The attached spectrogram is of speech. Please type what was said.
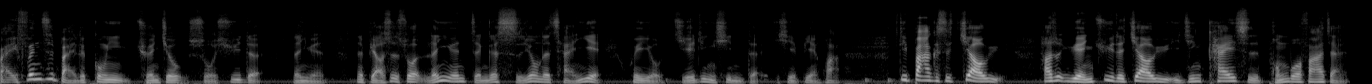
百分之百的供应全球所需的能源，那表示说能源整个使用的产业会有决定性的一些变化。第八个是教育，他说远距的教育已经开始蓬勃发展，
